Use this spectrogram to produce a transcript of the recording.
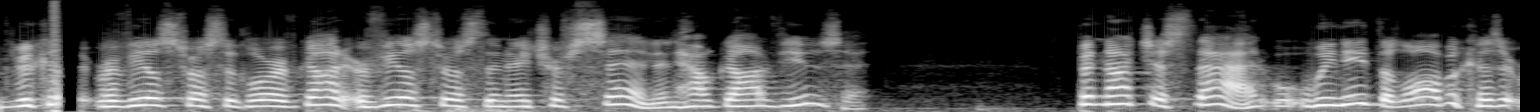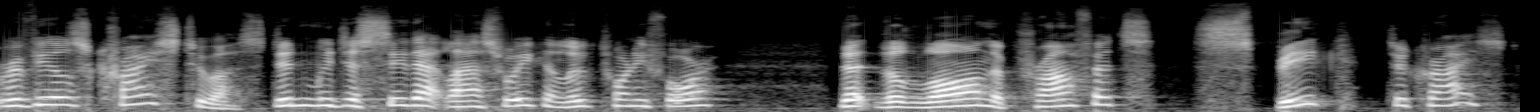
because it reveals to us the glory of God. It reveals to us the nature of sin and how God views it. But not just that, we need the law because it reveals Christ to us. Didn't we just see that last week in Luke 24? That the law and the prophets speak to Christ?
